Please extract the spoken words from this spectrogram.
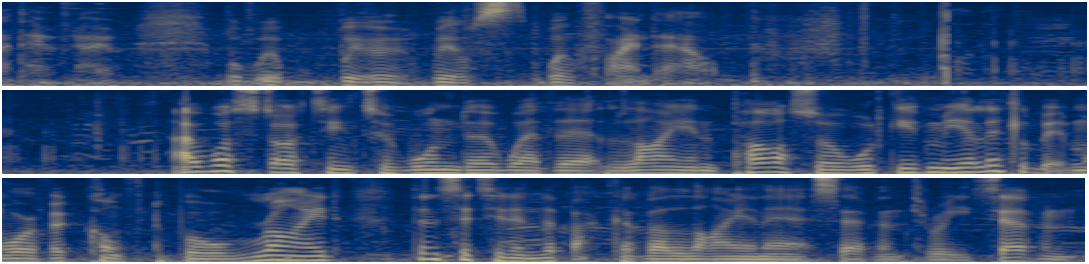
I don't know. We'll, we'll, we'll, we'll, we'll find out. I was starting to wonder whether Lion Parcel would give me a little bit more of a comfortable ride than sitting in the back of a Lion Air 737.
